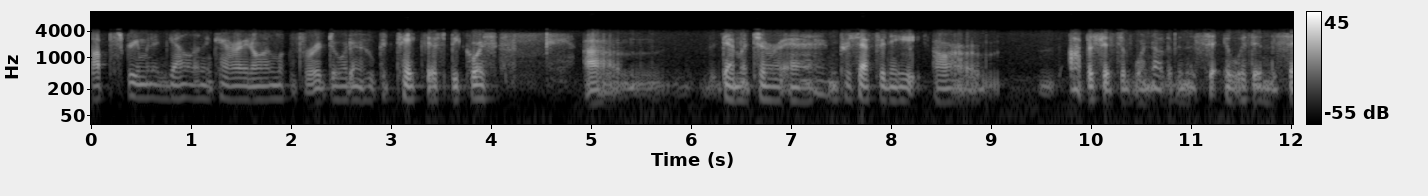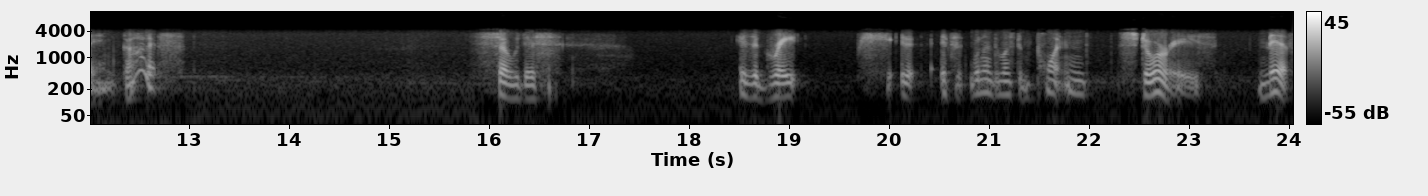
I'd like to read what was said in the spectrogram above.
up screaming and yelling and carrying on, looking for a daughter who could take this because um, Demeter and Persephone are opposites of one another the, within the same goddess. So this is a great it's one of the most important stories, myths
